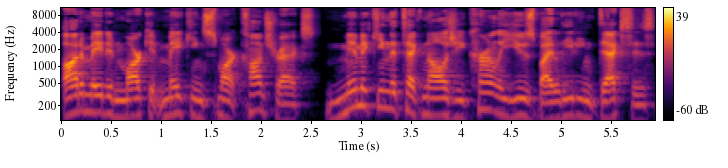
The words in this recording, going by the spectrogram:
automated market making smart contracts, mimicking the technology currently used by leading dexes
